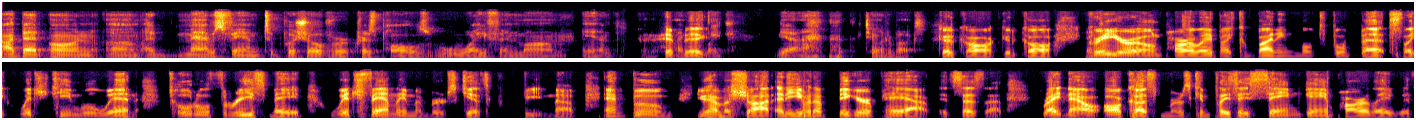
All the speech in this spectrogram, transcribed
I bet on um a Mavs fan to push over Chris Paul's wife and mom, and Hit I big. like, yeah, two hundred bucks. Good call. Good call. Thank Create you. your own parlay by combining multiple bets like which team will win, total threes made, which family members gets beaten up, and boom, you have a shot at even a bigger payout. It says that. Right now, all customers can place a same game parlay with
